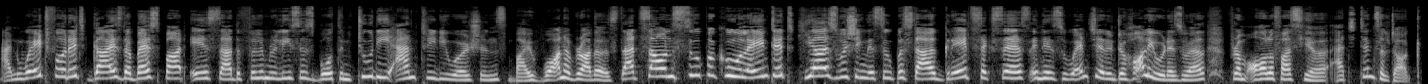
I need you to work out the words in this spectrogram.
And wait for it, guys, the best part is that the film releases both in 2D and 3D versions by Warner Brothers. That sounds super cool, ain't it? Here's wishing the superstar great success in his venture into Hollywood as well from all of us here at Tinsel Talk.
